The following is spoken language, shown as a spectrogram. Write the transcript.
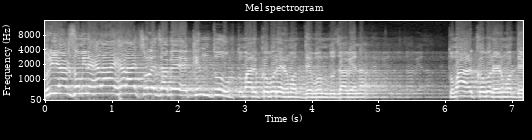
দুনিয়ার জমিন হেলায় হেলায় চলে যাবে, কিন্তু তোমার কবরের মধ্যে বন্ধু যাবে না। তোমার কবরের মধ্যে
